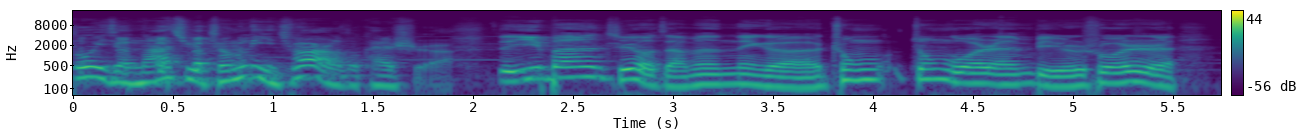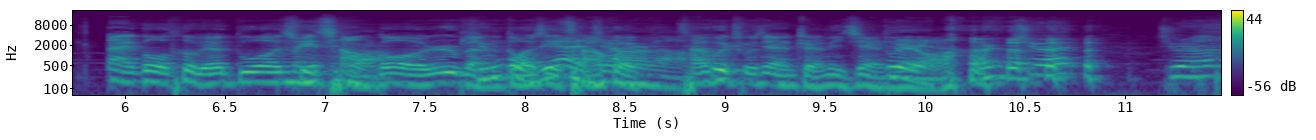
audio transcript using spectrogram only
都已经拿去整理券了，都开始。就一般只有咱们那个中中国人，比如说是代购特别多去抢购日本苹果店东西才会才会出现整理券这对种。，而居然居然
